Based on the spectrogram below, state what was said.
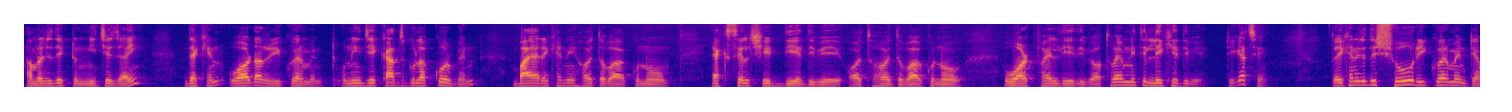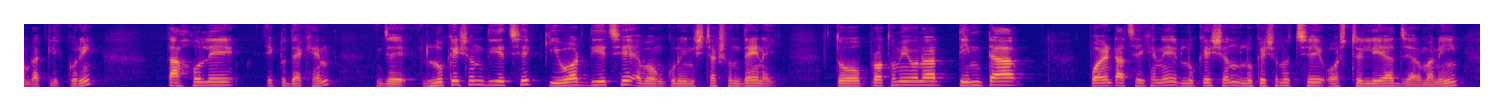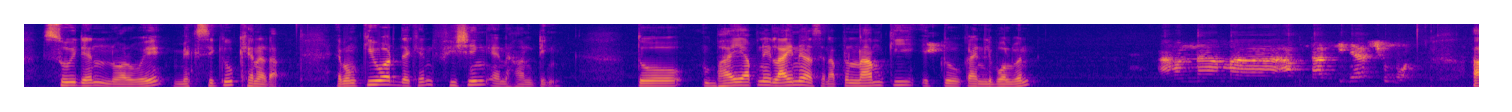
আমরা যদি একটু নিচে যাই, দেখেন অর্ডার রিকোয়ারমেন্ট উনি যে কাজগুলো করবেন বায়ার এখানে হয়তো বা কোনো এক্সেল শিট দিয়ে দিবে হয়তো বা কোনো ওয়ার্ড ফাইল দিয়ে দিবে অথবা এমনিতে লিখে দিবে, ঠিক আছে? তো এখানে যদি শো রিকোয়ারমেন্টে আমরা ক্লিক করি, তাহলে একটু দেখেন যে লোকেশন দিয়েছে কিওয়ার্ড দিয়েছে এবং কোনো ইনস্ট্রাকশন দেয় নাই। তো প্রথমে ওনার তিনটা পয়েন্ট আছে এখানে লোকেশন লোকেশন হচ্ছে Australia, Germany, Sweden, Norway, Mexico, Canada এবং কিওয়ার্ড দেখেন ফিশিং অ্যান্ড হান্টিং তো ভাই, আপনি লাইনে আছেন, আপনার নাম কি একটু কাইন্ডলি বলবেন?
